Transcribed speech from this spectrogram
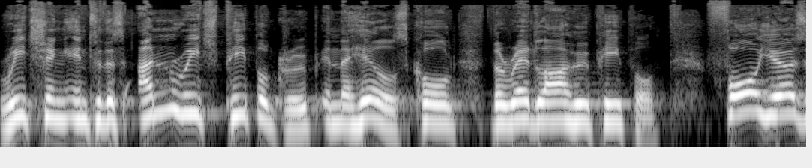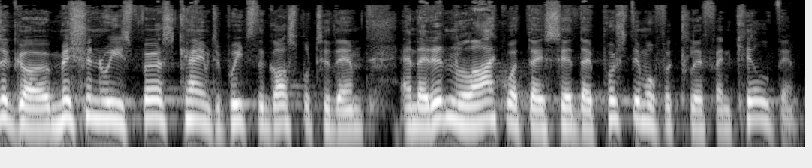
reaching into this unreached people group in the hills called the Red Lahu people. Four years ago, missionaries first came to preach the gospel to them, and they didn't like what they said. They pushed them off a cliff and killed them.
